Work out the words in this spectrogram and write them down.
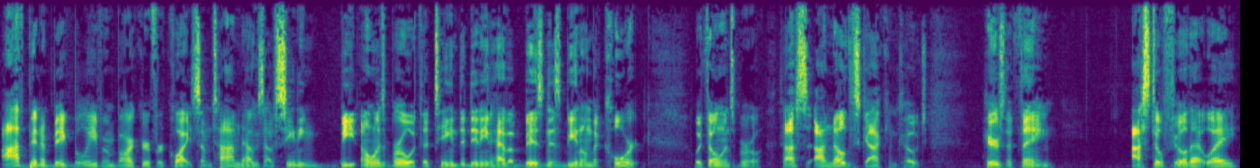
I've been a big believer in Barker for quite some time now because I've seen him beat Owensboro with a team that didn't even have a business being on the court with Owensboro. So I, I know this guy can coach. Here's the thing: I still feel that way.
